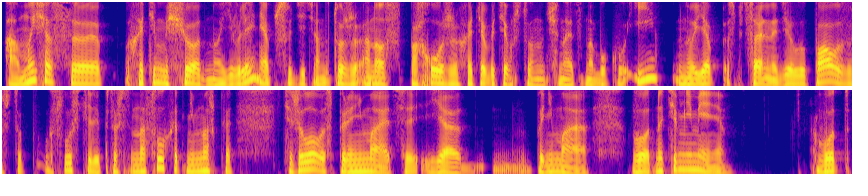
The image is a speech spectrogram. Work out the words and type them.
А мы сейчас э, хотим еще одно явление обсудить. Оно тоже, оно похоже хотя бы тем, что оно начинается на букву «и», но я специально делаю паузу, чтобы у слушателей, потому что на слух это немножко тяжело воспринимается, я понимаю. Вот, но тем не менее, вот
